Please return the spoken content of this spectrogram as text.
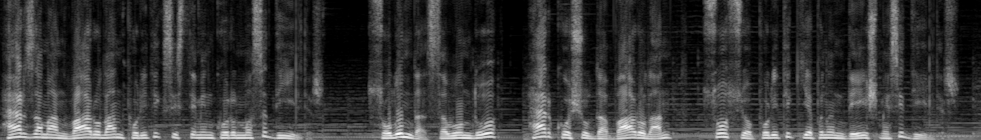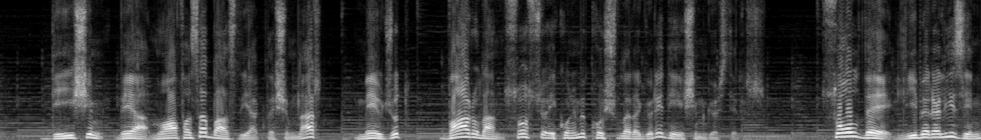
her zaman var olan politik sistemin korunması değildir. Solun da savunduğu her koşulda var olan sosyopolitik yapının değişmesi değildir. Değişim veya muhafaza bazlı yaklaşımlar mevcut, var olan sosyoekonomik koşullara göre değişim gösterir. Sol ve liberalizm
